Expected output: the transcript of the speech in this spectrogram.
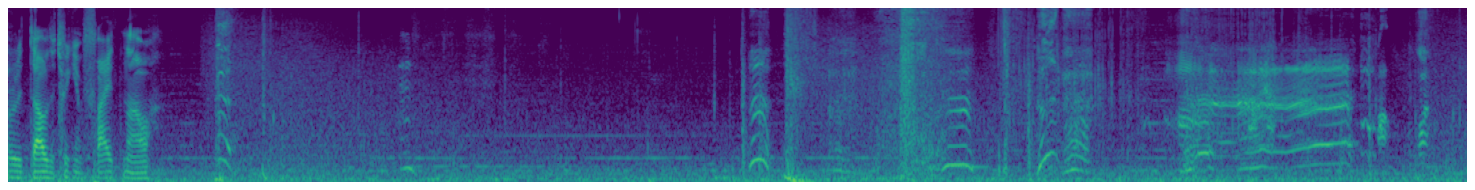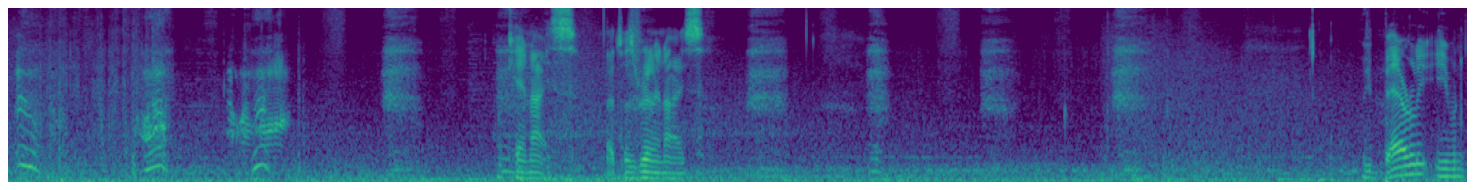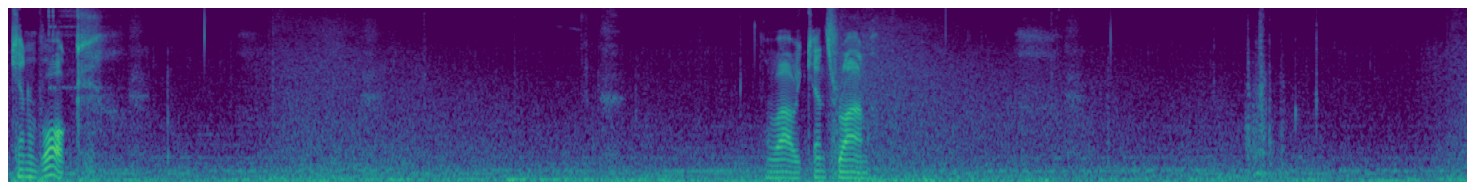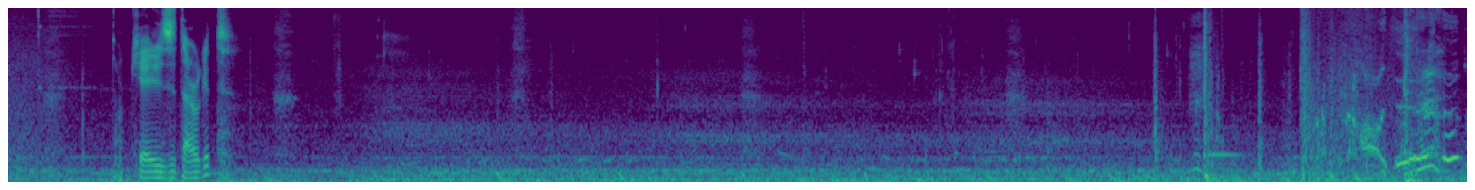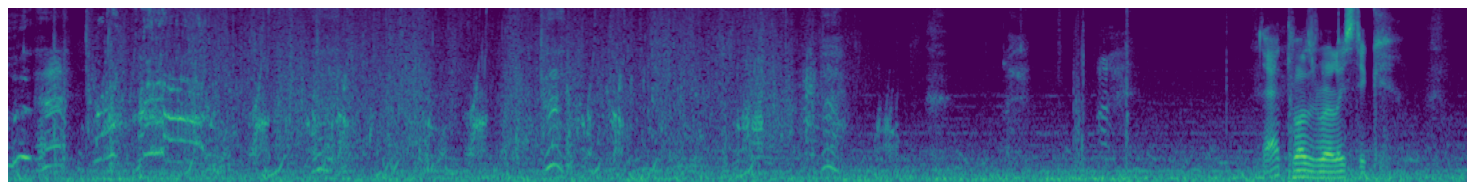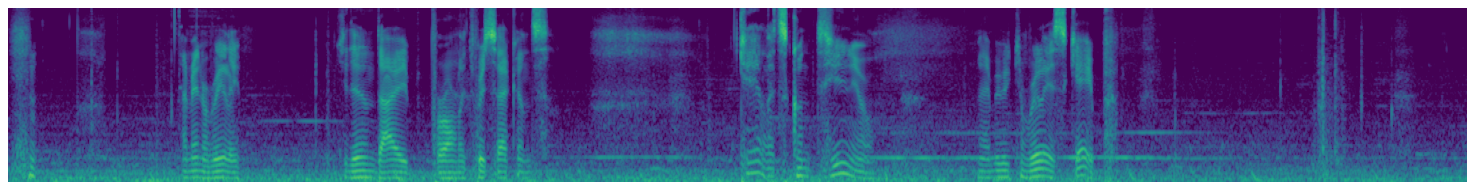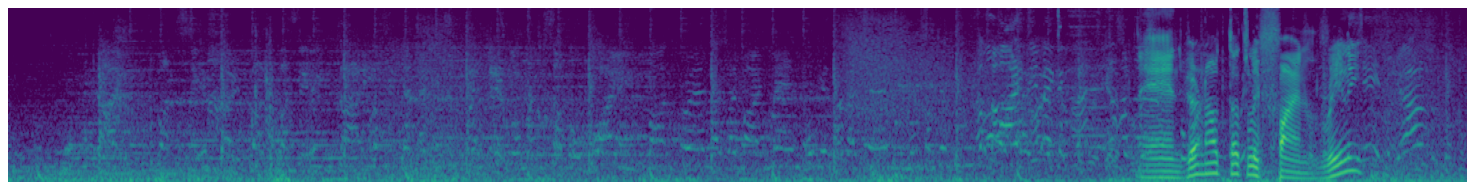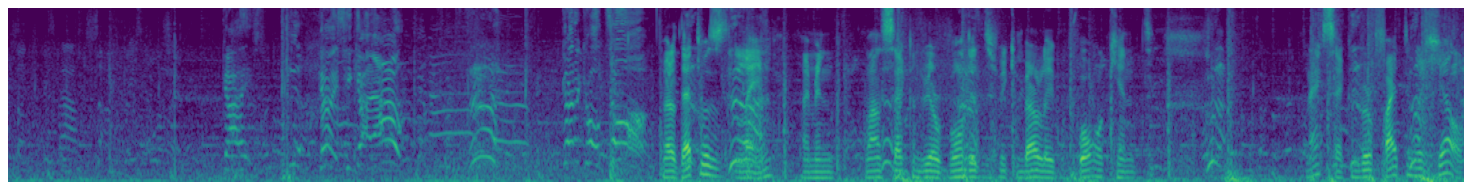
really doubt that we can fight now. Okay, nice. That was really nice. We barely even can walk. Wow, we can't run. Okay, easy target. Realistic. I mean, really. He didn't die for only 3 seconds. Okay, let's continue. Maybe we can really escape. And we're now totally fine. Really? Well, that was lame. I mean, one second we are wounded, we can barely walk, and next second we're fighting like hell.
